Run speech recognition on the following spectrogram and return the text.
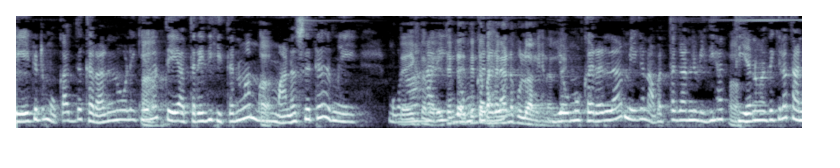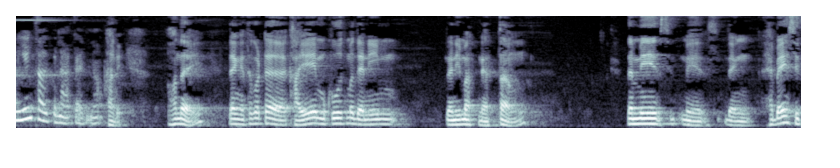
ඒකට මොකද්ද කරන්න ඕනේ කියලාත් ඒ අතරේදී හිතනවා මම මනසට මේ මොනවා හරි යොමු කරලා මේක නවත්ත ගන්න විදිහක් තියෙනවද කියලා තනියෙන් කල්පනා කරනවා. හරි. හොඳයි. දැන් එතකොට කයේ මුකුත්ම දැනීම් දැනීමක් නැත්තම් දැන් මේ මේ දැන් හැබැයි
